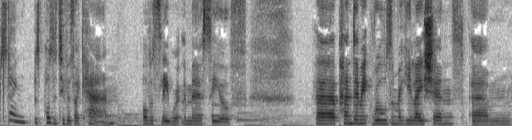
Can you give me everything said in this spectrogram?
staying as positive as I can. Obviously, we're at the mercy of uh, pandemic rules and regulations, um,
